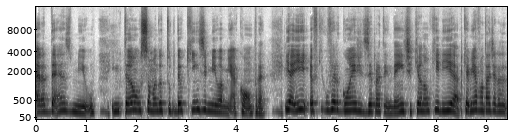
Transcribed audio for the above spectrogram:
era 10 mil. Então, somando tudo, deu 15 mil a minha compra. E aí, eu fiquei com vergonha de dizer pra atendente que eu não queria, porque a minha vontade era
